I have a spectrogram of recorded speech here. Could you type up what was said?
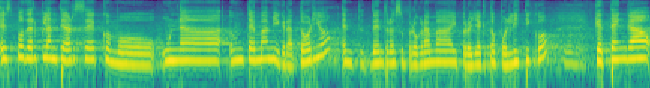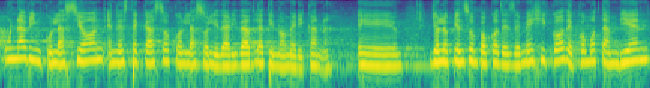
es poder plantearse como una, un tema migratorio en- dentro de su programa y proyecto político, que tenga una vinculación, en este caso, con la solidaridad latinoamericana. Eh, yo lo pienso un poco desde México, de cómo también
